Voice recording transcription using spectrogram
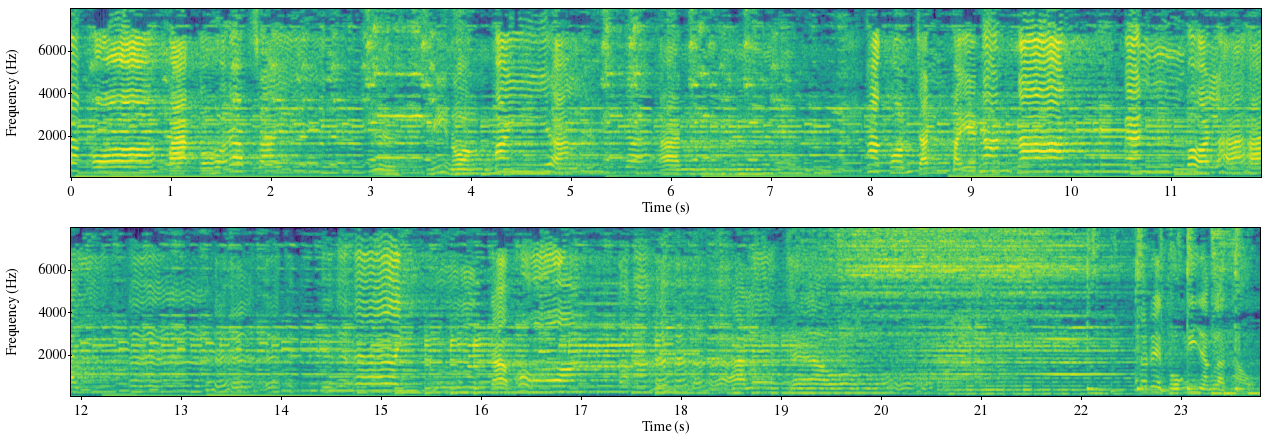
แล้วขอฝากตัวรับใส่มีน้องไม่ยังกันหากความจันไปนานนานๆแม่นบ่ลายเอ้ยกะพอแล้วจะได้ทงนี้ยังละเท่า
